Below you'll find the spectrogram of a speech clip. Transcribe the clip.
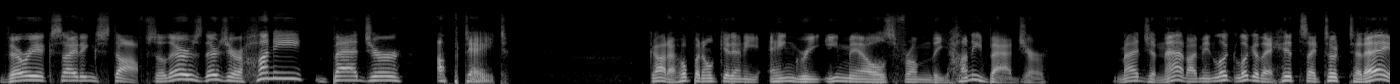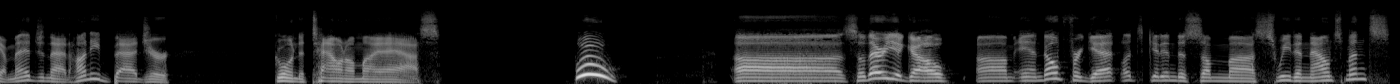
very exciting stuff. So there's there's your Honey Badger update. God, I hope I don't get any angry emails from the Honey Badger. Imagine that. I mean, look look at the hits I took today. Imagine that honey badger going to town on my ass. Woo! Uh, so there you go. Um, and don't forget, let's get into some uh, sweet announcements.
